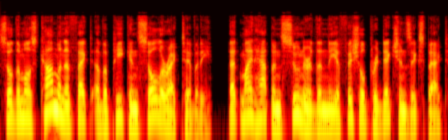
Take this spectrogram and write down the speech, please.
So, the most common effect of a peak in solar activity, that might happen sooner than the official predictions expect,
